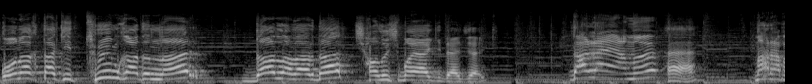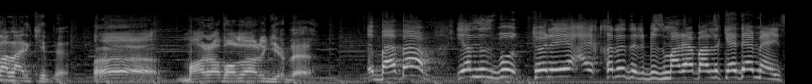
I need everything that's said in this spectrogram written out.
konaktaki tüm kadınlar darlalarda çalışmaya gidecek. Darlaya mı? He. Marabalar gibi. He, marabalar gibi. E, babam, yalnız bu töreye aykırıdır. Biz marabalık edemeyiz.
